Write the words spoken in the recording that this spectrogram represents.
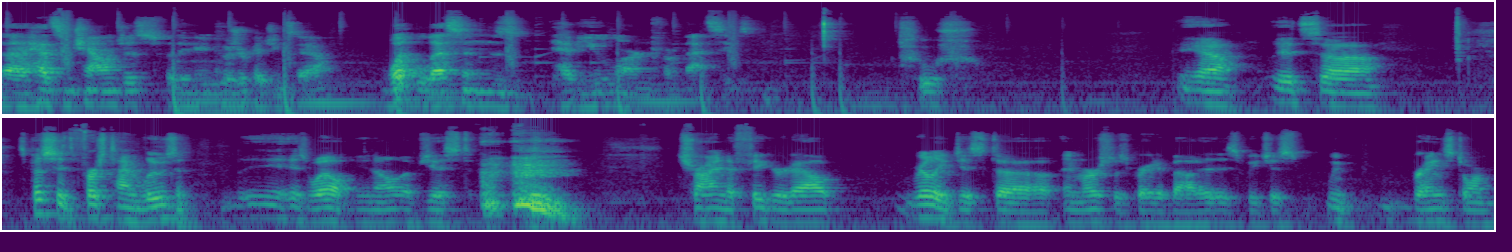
uh, had some challenges for the Hoosier pitching staff. What lessons have you learned from that season? Oof. Yeah, it's uh, especially the first time losing as well. You know, of just trying to figure it out. Really, just uh, and Merce was great about it. Is we just we brainstormed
